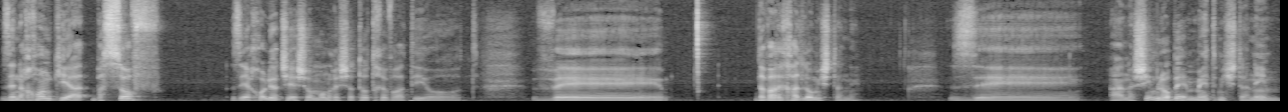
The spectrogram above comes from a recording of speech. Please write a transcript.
זה נכון, כי בסוף זה יכול להיות שיש המון רשתות חברתיות, ודבר אחד לא משתנה. זה... האנשים לא באמת משתנים.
